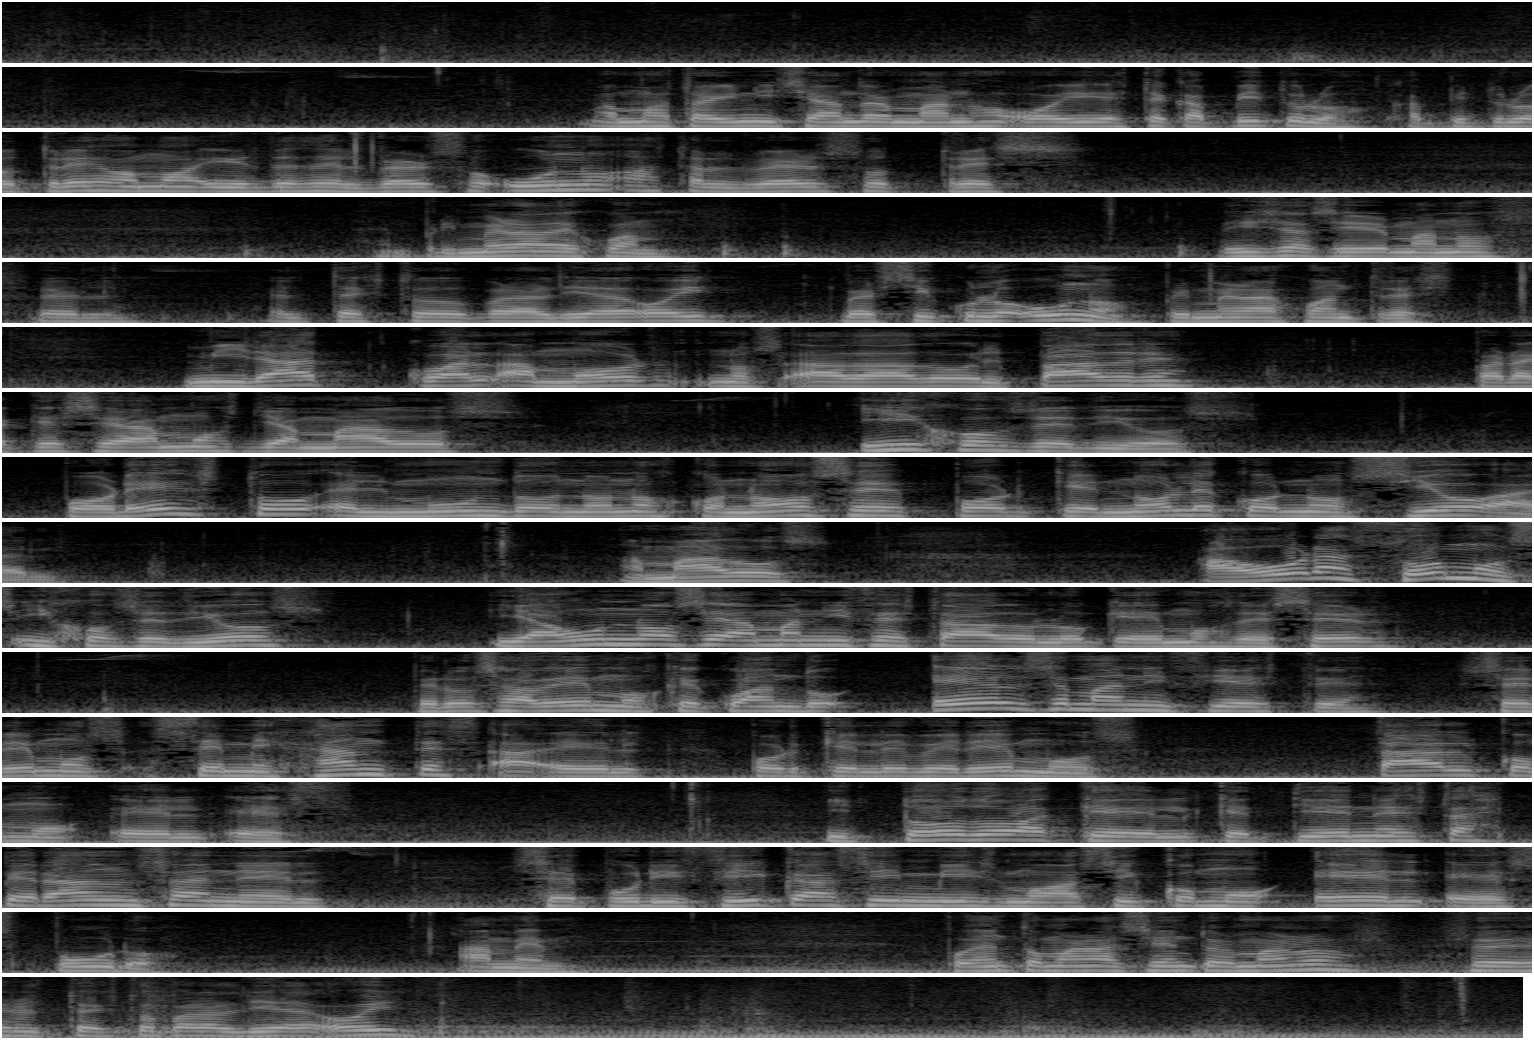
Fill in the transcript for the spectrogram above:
Vamos a estar iniciando, hermanos, hoy este capítulo, capítulo 3. Vamos a ir desde el verso 1 hasta el verso 3. En Primera de Juan. Dice así, hermanos, el, el texto para el día de hoy, versículo 1, Primera de Juan 3. Mirad cuál amor nos ha dado el Padre para que seamos llamados hijos de Dios. Por esto el mundo no nos conoce porque no le conoció a Él. Amados, ahora somos hijos de Dios y aún no se ha manifestado lo que hemos de ser. Pero sabemos que cuando Él se manifieste, seremos semejantes a Él porque le veremos tal como Él es y todo aquel que tiene esta esperanza en Él se purifica a sí mismo, así como Él es puro. Amén. ¿Pueden tomar asiento, hermanos? Ese es el texto para el día de hoy.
